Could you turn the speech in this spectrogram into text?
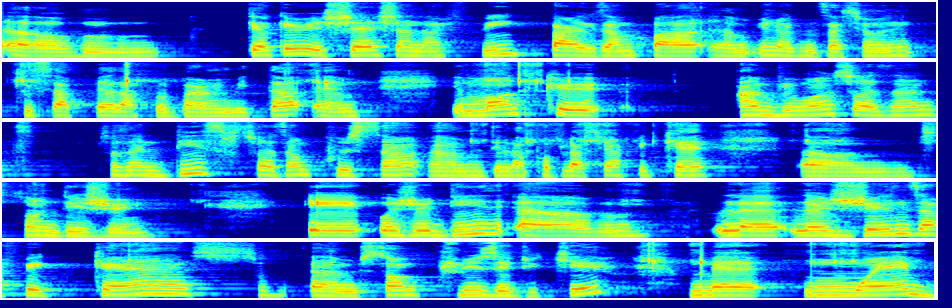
Um, quelques recherches en Afrique, par exemple par um, une organisation qui s'appelle Afrobarometer, montrent que environ 60 70-60% de la population africaine euh, sont des jeunes. Et aujourd'hui, euh, les jeunes africains euh, sont plus éduqués, mais moins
